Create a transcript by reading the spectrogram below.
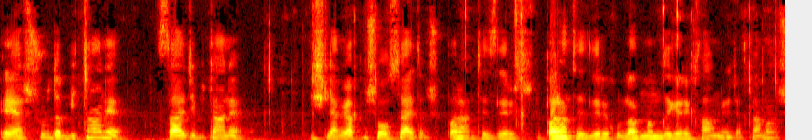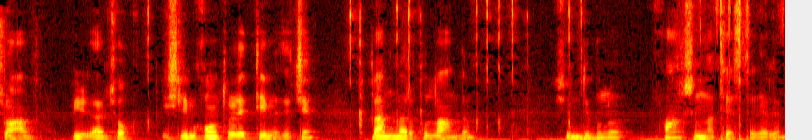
Eğer şurada bir tane sadece bir tane işlem yapmış olsaydık şu parantezleri şu parantezleri kullanmamıza gerek kalmayacaktı ama şu an birden çok işlemi kontrol ettiğimiz için ben bunları kullandım. Şimdi bunu function'la test edelim.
